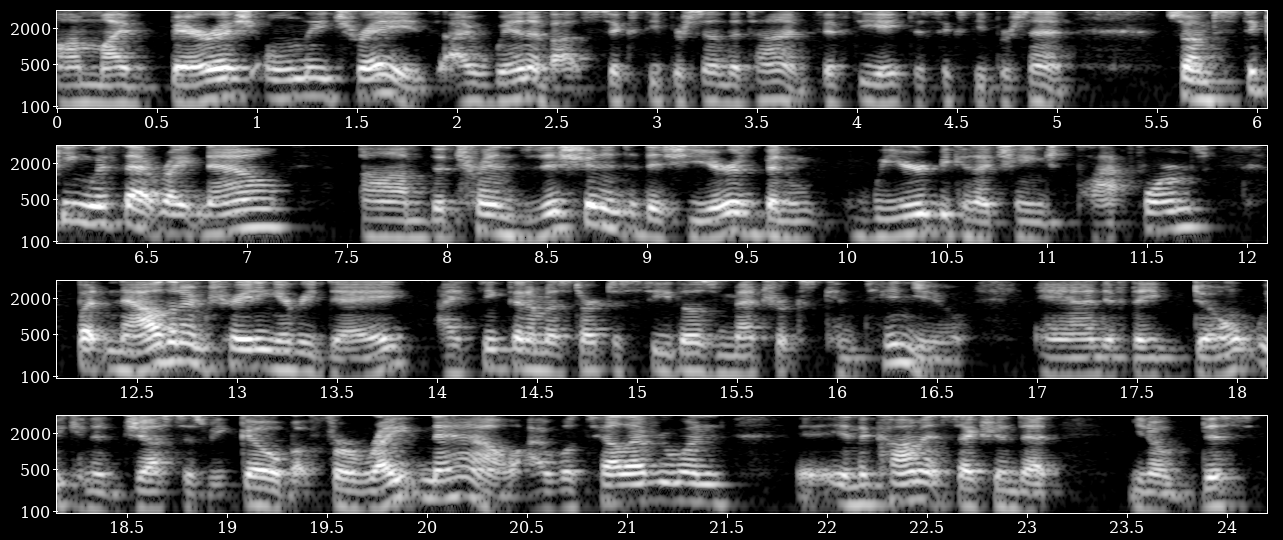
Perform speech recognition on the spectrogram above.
on my bearish only trades, I win about 60% of the time, 58 to 60%. So I'm sticking with that right now. Um, the transition into this year has been weird because I changed platforms. But now that I'm trading every day, I think that I'm going to start to see those metrics continue. And if they don't, we can adjust as we go. But for right now, I will tell everyone in the comment section that you know this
